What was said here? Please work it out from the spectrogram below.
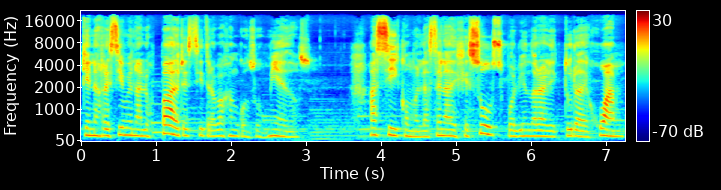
quienes reciben a los padres y trabajan con sus miedos. Así como en la cena de Jesús, volviendo a la lectura de Juan,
